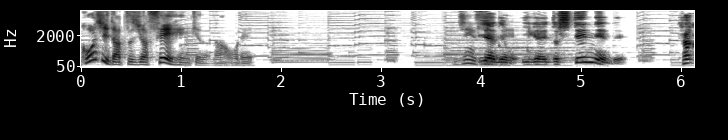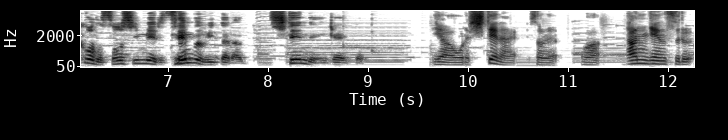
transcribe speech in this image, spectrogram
誤字脱字はせえへんけどな、俺。人生いや、でも意外としてんねんで。過去の送信メール全部見たらしてんねん、意外と。いや、俺してない。それは断言する。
